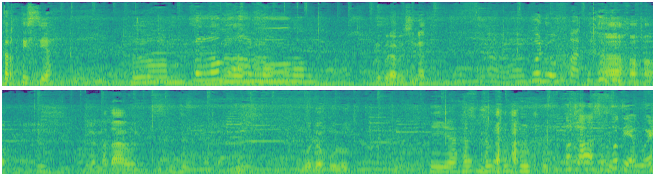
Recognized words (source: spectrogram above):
30s ya. Belum. Belum belum belum. belum Lu berapa sih, Nat? Eh, gua 24 Oh, beda 5 tahun. Gue 20. Iya. Masalah sebut ya gue.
